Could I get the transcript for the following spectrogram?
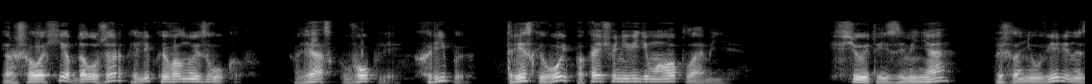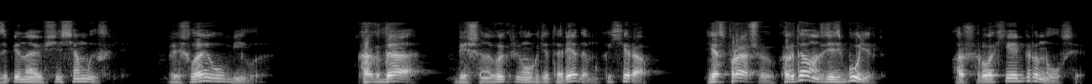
и Аршалахи обдало жаркой липкой волной звуков. Ляск, вопли, хрипы, треск и вой пока еще невидимого пламени. И все это из-за меня? Пришла неуверенная, запинающаяся мысль. Пришла и убила. «Когда?» – бешено выкрикнул где-то рядом Кахираб. «Я спрашиваю, когда он здесь будет?» А Шарлахи обернулся.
